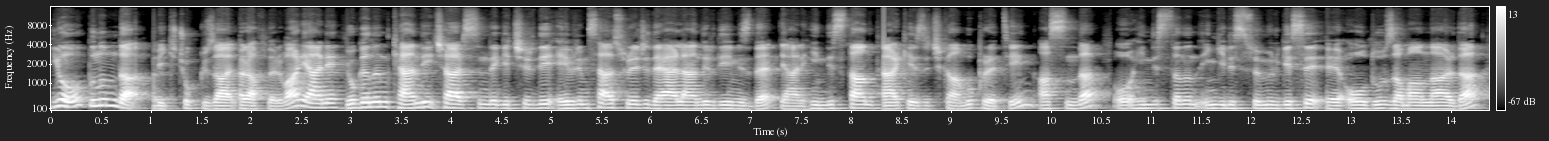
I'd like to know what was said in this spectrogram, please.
Yo bunun da tabii ki çok güzel tarafları var. Yani yoganın kendi içerisinde geçirdiği evrimsel süreci değerlendirdiğimizde yani Hindistan merkezli çıkan bu pratiğin aslında o Hindistan'ın İngiliz sömürgesi e, olduğu zamanlarda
